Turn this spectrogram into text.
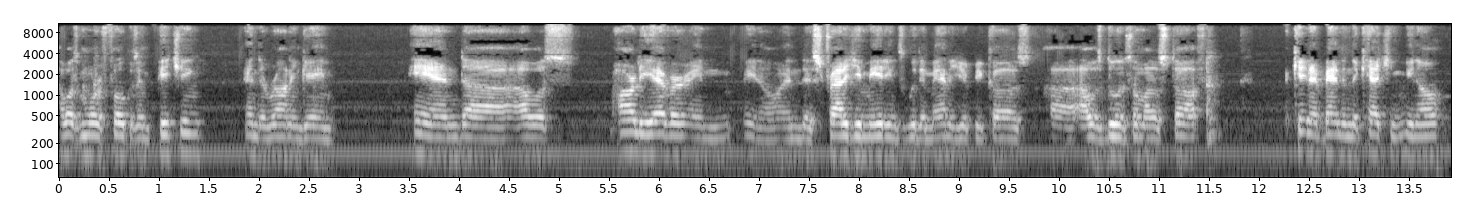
I was more focused in pitching and the running game, and uh, I was hardly ever in you know in the strategy meetings with the manager because uh, I was doing some other stuff. I can't abandon the catching, you know.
